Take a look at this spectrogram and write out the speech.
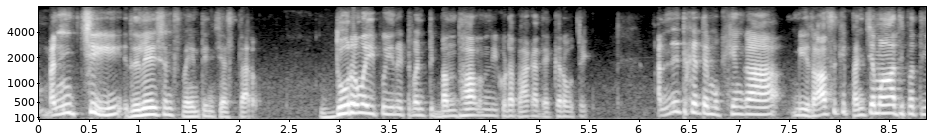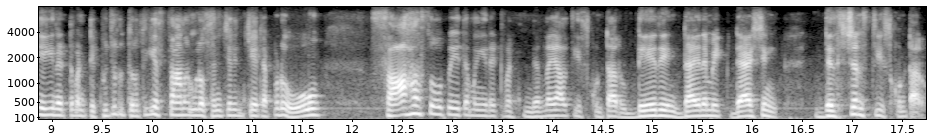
మంచి రిలేషన్స్ మెయింటైన్ చేస్తారు. దూరం అయిపోయినటువంటి బంధాలన్నీ కూడా బాగా దగ్గరవుతాయి అన్నిటికంటే ముఖ్యంగా మీ రాశికి పంచమాధిపతి అయినటువంటి కుజుడు తృతీయ స్థానంలో సంచరించేటప్పుడు సాహసోపేతమైనటువంటి నిర్ణయాలు తీసుకుంటారు. డేరింగ్ డైనమిక్ డాషింగ్ డెసిషన్స్ తీసుకుంటారు.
